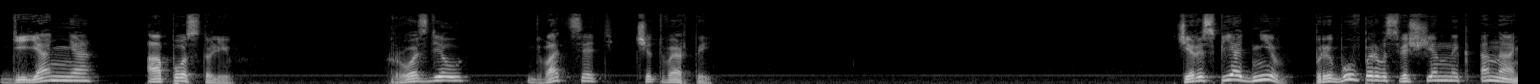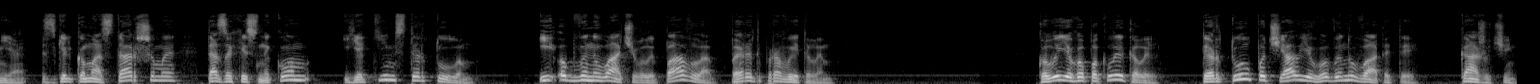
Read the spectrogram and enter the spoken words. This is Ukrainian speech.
Діяння апостолів, розділ 24. Через п'ять днів прибув первосвященник Ананія з кількома старшими та захисником Яким Стертулом і обвинувачували Павла перед правителем. Коли його покликали, Тертул почав його винуватити, кажучи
